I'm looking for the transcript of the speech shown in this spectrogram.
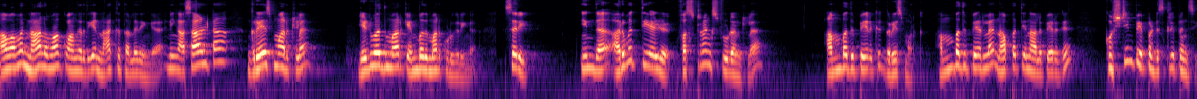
அவன் அவன் நாலு மார்க் வாங்குறதுக்கே நாக்கு தள்ளுதீங்க நீங்கள் அசால்ட்டாக கிரேஸ் மார்க்கில் எழுபது மார்க் எண்பது மார்க் கொடுக்குறீங்க. சரி இந்த அறுபத்தி ஏழு ஃபஸ்ட் ரேங்க் ஸ்டூடெண்ட்டில் ஐம்பது பேருக்கு கிரேஸ் மார்க் ஐம்பது பேரில் நாற்பத்தி நாலு பேருக்கு கொஸ்டின் பேப்பர் டிஸ்கிரிப்பன்சி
